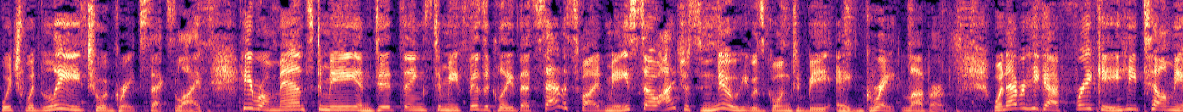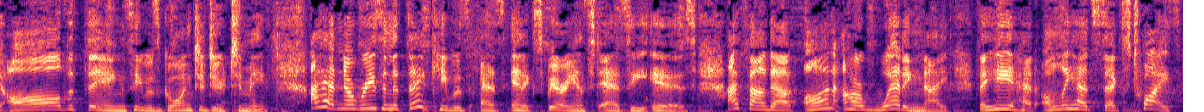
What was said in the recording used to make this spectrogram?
which would lead to a great sex life. He romanced me and did things to me physically that satisfied me, so I just knew he was going to be a great lover. Whenever he got freaky, he'd tell me all the things he was going to do to me. I had no reason to think he was as inexperienced as he is. I found out on our wedding night that he had only had sex twice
